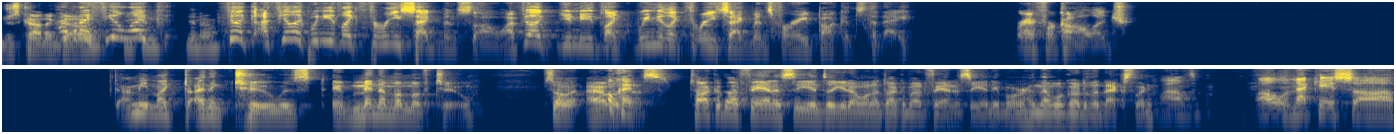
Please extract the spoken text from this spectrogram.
just kind of but go. I feel you like can, you know, I feel like I feel like we need like three segments though. I feel like you need like we need like three segments for eight buckets today, right for college. I mean, like, I think two is a minimum of two. So about Okay. this? Talk about fantasy until you don't want to talk about fantasy anymore, and then we'll go to the next thing. Well, well, in that case, uh,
